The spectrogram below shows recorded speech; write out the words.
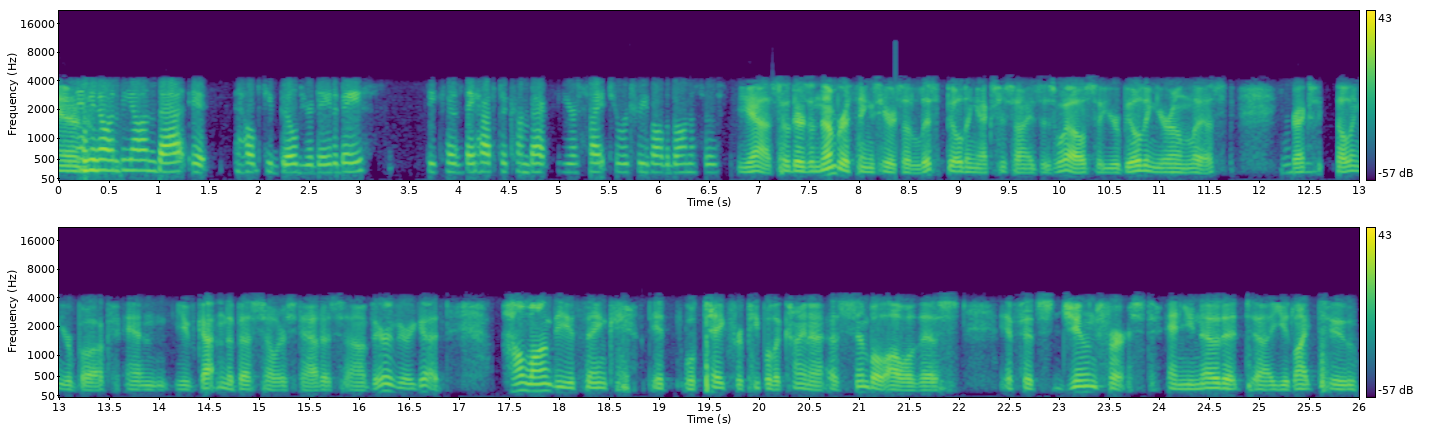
And, and you know, and beyond that, it helps you build your database because they have to come back to your site to retrieve all the bonuses. Yeah, so there's a number of things here. It's a list building exercise as well. So you're building your own list, mm-hmm. you're actually selling your book, and you've gotten the bestseller status. Uh, very, very good. How long do you think it will take for people to kind of assemble all of this? If it's June 1st and you know that uh, you'd like to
